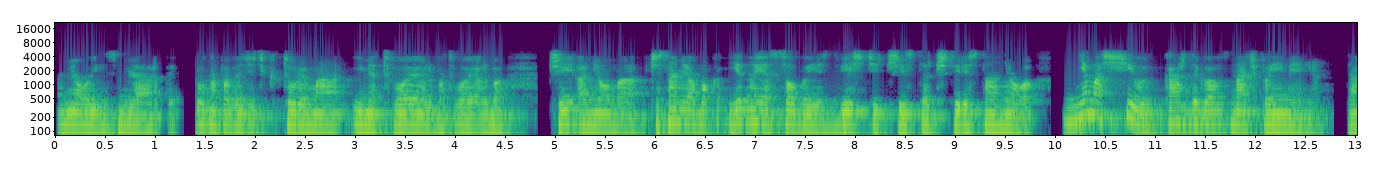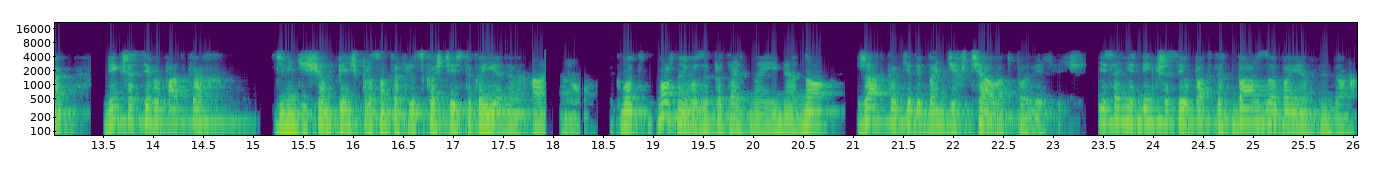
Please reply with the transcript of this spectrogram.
Aniołów jest miliardy. Trudno powiedzieć, który ma imię twoje albo twoje, albo czy anioł ma. Czasami obok jednej osoby jest 200, 300, 400 aniołów. Nie ma siły każdego znać po imieniu. Tak? W większości wypadkach 95% ludzkości jest tylko jeden anioł. Tak, bo można jego zapytać na imię, no rzadko kiedy będzie chciał odpowiedzieć. Jest on w większości wypadkach bardzo obojętny do nas.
